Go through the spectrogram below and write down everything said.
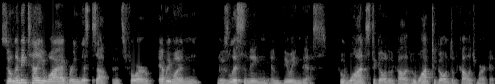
So let me tell you why I bring this up. And it's for everyone who's listening and viewing this, who wants to go into the college, who want to go into the college market.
